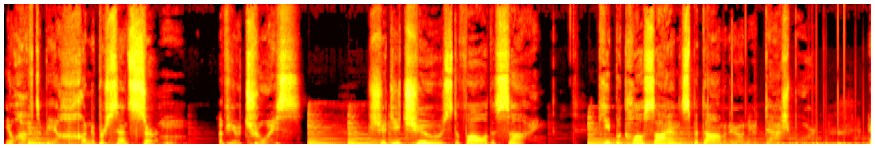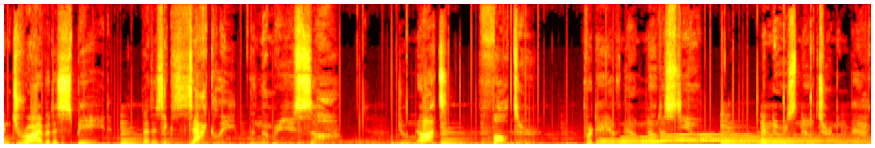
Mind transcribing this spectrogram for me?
you'll have to be 100% certain of your choice. Should you choose to follow the sign, keep a close eye on the speedometer on your dashboard and drive at a speed that is exactly the number you saw. Do not falter, for they have now noticed you, and there is no turning back.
